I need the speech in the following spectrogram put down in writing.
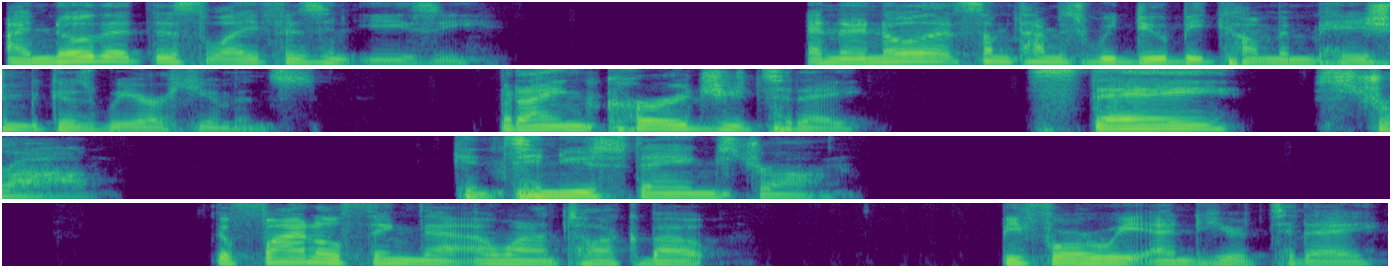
I know that this life isn't easy. And I know that sometimes we do become impatient because we are humans. But I encourage you today stay strong. Continue staying strong. The final thing that I want to talk about before we end here today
